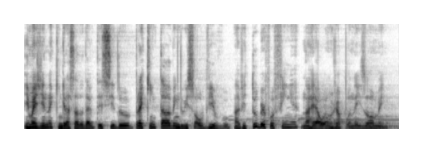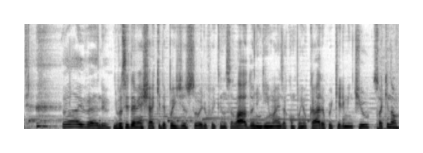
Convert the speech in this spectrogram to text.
Imagina que engraçado deve ter sido para quem tava vendo isso ao vivo. A VTuber fofinha, na real é um japonês homem. Ai, velho. E vocês devem achar que depois disso ele foi cancelado, ninguém mais acompanha o cara porque ele mentiu. Só que não,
